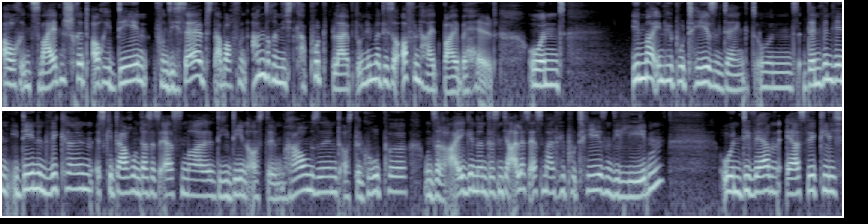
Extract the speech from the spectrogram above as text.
auch im zweiten Schritt auch Ideen von sich selbst, aber auch von anderen nicht kaputt bleibt und immer diese Offenheit beibehält und immer in Hypothesen denkt. Und denn wenn wir Ideen entwickeln, es geht darum, dass es erstmal die Ideen aus dem Raum sind, aus der Gruppe, unsere eigenen. Das sind ja alles erstmal Hypothesen, die leben. Und die werden erst wirklich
